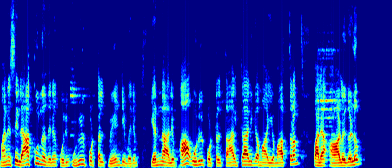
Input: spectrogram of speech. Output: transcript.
മനസ്സിലാക്കുന്നതിന് ഒരു ഉരുൾപൊട്ടൽ വേണ്ടി വരും. എന്നാലും ആ ഉരുൾപൊട്ടൽ താൽക്കാലികമായി മാത്രം പല ആളുകളും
